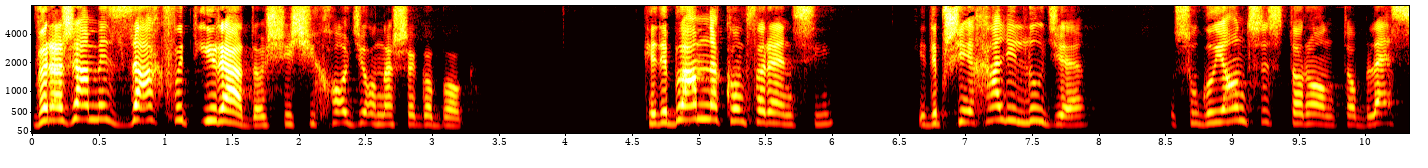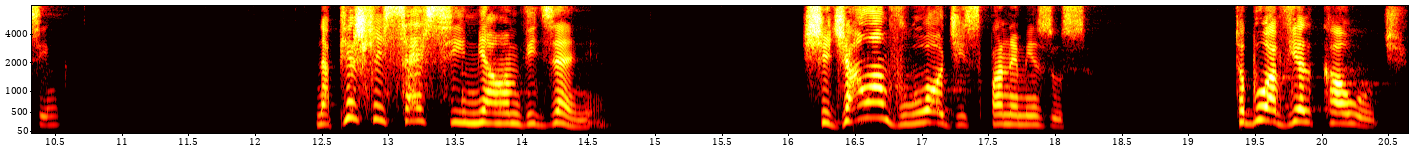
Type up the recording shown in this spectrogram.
wyrażamy zachwyt i radość, jeśli chodzi o naszego Boga. Kiedy byłam na konferencji, kiedy przyjechali ludzie usługujący z Toronto, Blessing, na pierwszej sesji miałam widzenie. Siedziałam w łodzi z Panem Jezusem. To była wielka łódź.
